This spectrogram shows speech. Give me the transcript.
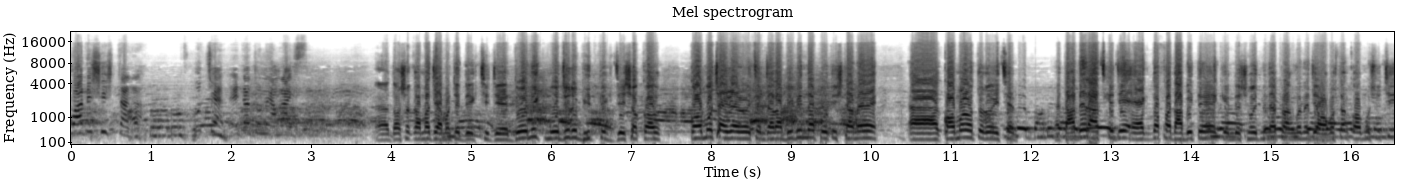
ওয়ার্ডের সিস্টাররা বুঝছেন? এটার জন্য আমরা আহ, দর্শক, আমরা যেমনটি দেখছি যে দৈনিক মজুরি ভিত্তিক যে সকল কর্মচারীরা রয়েছেন, যারা বিভিন্ন প্রতিষ্ঠানে কর্মরত রয়েছেন, তাদের আজকে যে এক দফা দাবিতে কেন্দ্রীয় শহীদ মিনার প্রাঙ্গণে যে অবস্থান কর্মসূচি,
